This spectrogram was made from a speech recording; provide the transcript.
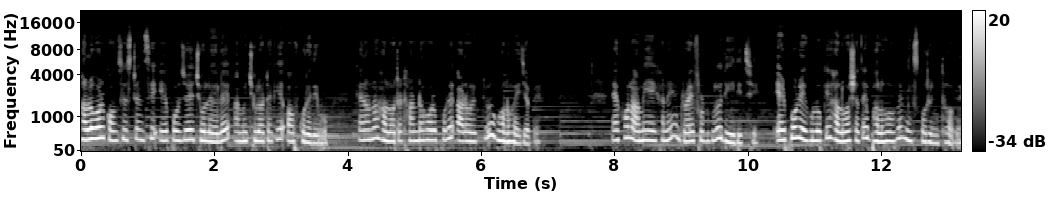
হালুয়ার কনসিস্টেন্সি এ পর্যায়ে চলে এলে আমি চুলাটাকে অফ করে দেব, কেননা হালুয়াটা ঠান্ডা হওয়ার পরে আরও একটু ঘন হয়ে যাবে। এখন আমি এখানে ড্রাই ফ্রুটগুলো দিয়ে দিচ্ছি। এরপর এগুলোকে হালুয়ার সাথে ভালোভাবে মিক্স করে নিতে হবে।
